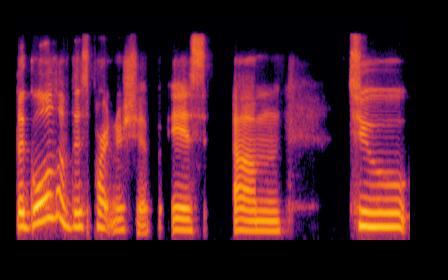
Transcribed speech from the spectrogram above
the goal of this partnership is um, to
